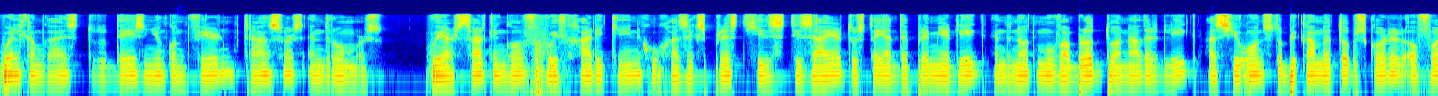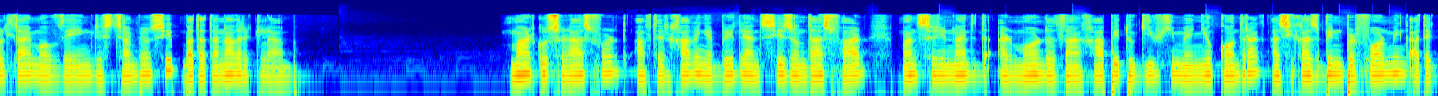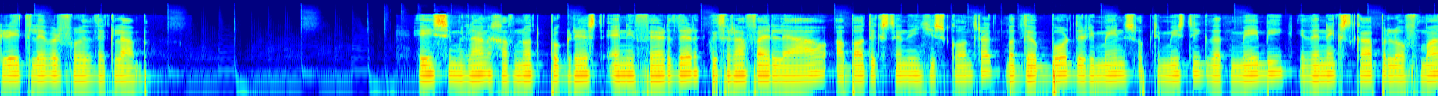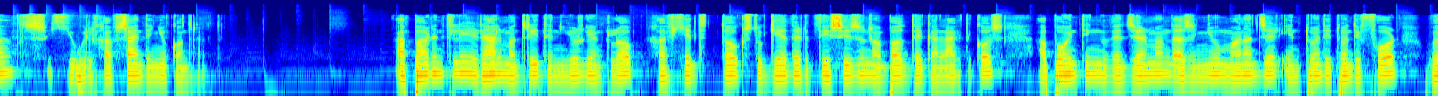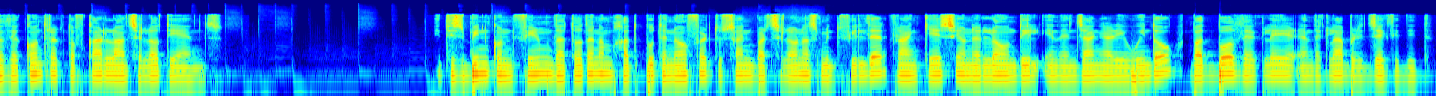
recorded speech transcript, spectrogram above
Welcome guys to today's new confirmed transfers and rumors. We are starting off with Harry Kane who has expressed his desire to stay at the Premier League and not move abroad to another league as he wants to become the top scorer of all time of the English Championship but at another club. Marcus Rashford, after having a brilliant season thus far, Manchester United are more than happy to give him a new contract as he has been performing at a great level for the club. AC Milan have not progressed any further with Rafael Leao about extending his contract, but the board remains optimistic that maybe in the next couple of months he will have signed a new contract. Apparently, Real Madrid and Jurgen Klopp have had talks together this season about the Galacticos appointing the German as a new manager in 2024 when the contract of Carlo Ancelotti ends. It has been confirmed that Tottenham had put an offer to sign Barcelona's midfielder Franck Kessie on a loan deal in the January window, but both the player and the club rejected it.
